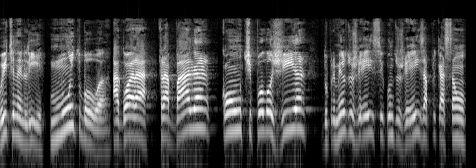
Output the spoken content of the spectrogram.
Whitney Lee, muito boa. Agora trabalha com tipologia do primeiro dos reis, segundo dos reis, aplicação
